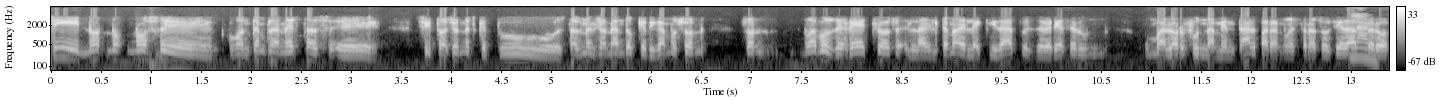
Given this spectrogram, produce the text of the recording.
Sí, no, no, no se contemplan estas eh, situaciones que tú estás mencionando, que digamos son, son nuevos derechos, el tema de la equidad pues debería ser un, un valor fundamental para nuestra sociedad, pero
